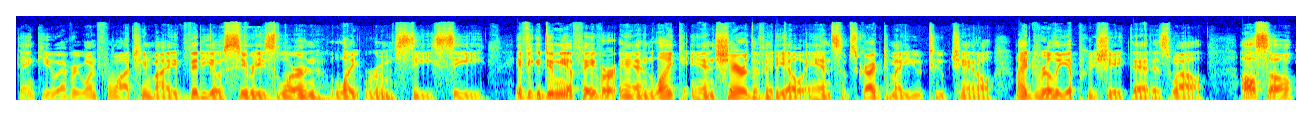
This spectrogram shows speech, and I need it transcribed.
Thank you everyone for watching my video series Learn Lightroom CC. If you could do me a favor and like and share the video and subscribe to my YouTube channel, I'd really appreciate that as well. Also,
